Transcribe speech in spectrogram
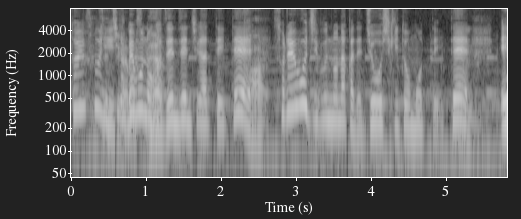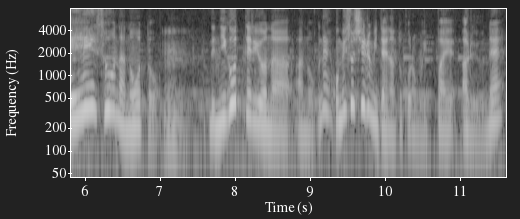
というふうに食べ物が全然違っていて、はい。それを自分の中で常識と思っていて、うん。えー、そうなの？と。うん。で濁ってるようなあの、ね、お味噌汁みたいなところもいっぱいあるよね。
